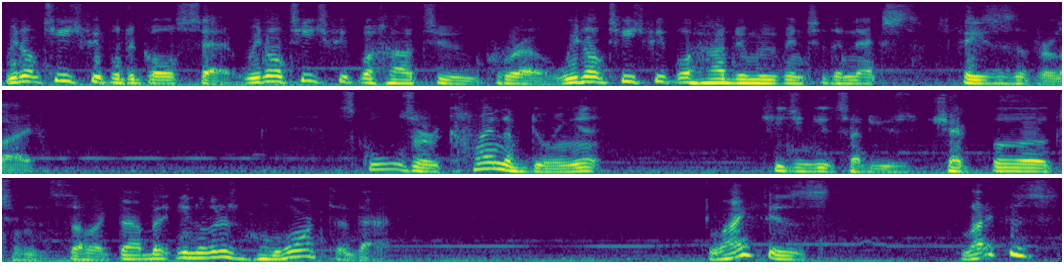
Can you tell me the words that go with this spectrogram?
We don't teach people to goal set. We don't teach people how to grow. We don't teach people how to move into the next phases of their life. Schools are kind of doing it, teaching kids how to use checkbooks and stuff like that. But you know, there's more to that. Life is, life is,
